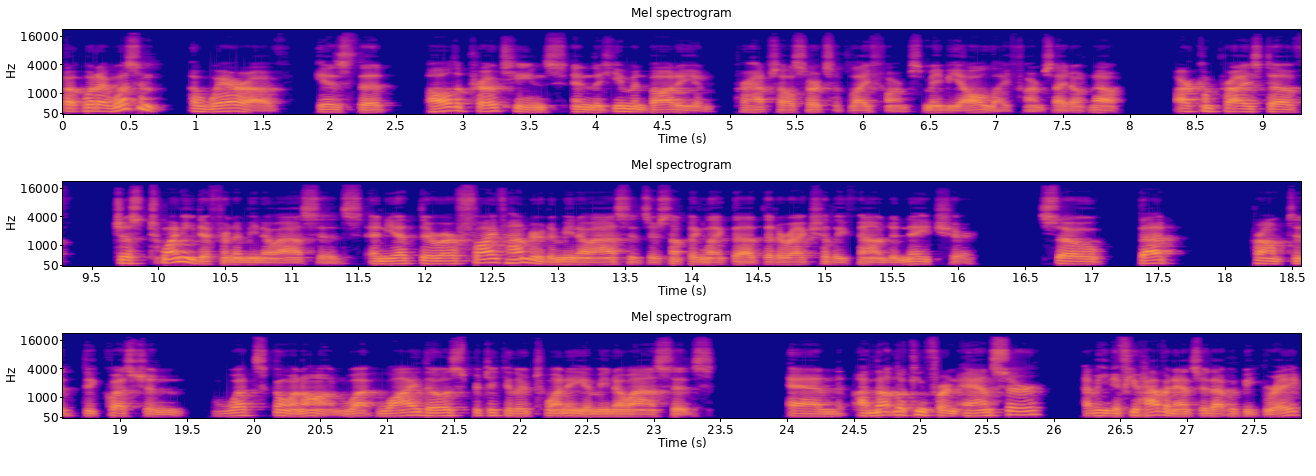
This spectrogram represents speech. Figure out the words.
But what I wasn't aware of is that all the proteins in the human body and perhaps all sorts of life forms, maybe all life forms, I don't know, are comprised of just 20 different amino acids, and yet there are 500 amino acids or something like that that are actually found in nature. So that prompted the question what's going on? What, why those particular 20 amino acids? And I'm not looking for an answer. I mean, if you have an answer, that would be great.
